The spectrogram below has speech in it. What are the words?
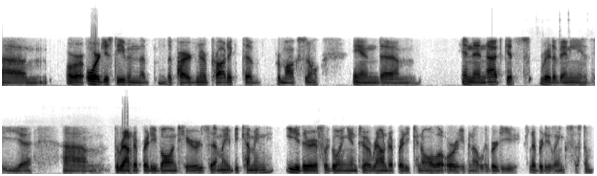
um, or or just even the the Pardner product the bromoxynil and um, and then that gets rid of any of the uh, um, the Roundup Ready volunteers that might be coming, either if we're going into a Roundup Ready canola or even a Liberty Liberty Link system.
